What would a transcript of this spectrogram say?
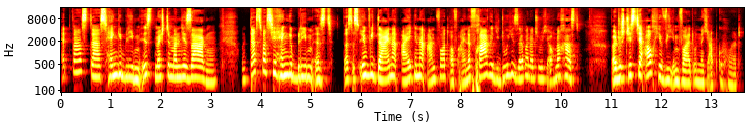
Etwas, das hängen geblieben ist, möchte man dir sagen. Und das, was hier hängen geblieben ist, das ist irgendwie deine eigene Antwort auf eine Frage, die du hier selber natürlich auch noch hast. Weil du stehst ja auch hier wie im Wald und nicht abgeholt.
